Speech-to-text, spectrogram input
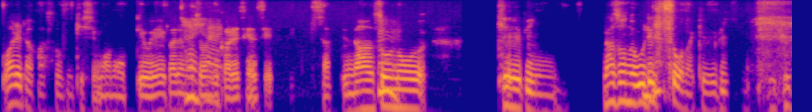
我らがその騎士物っていう映画でもジョン・ルカレ先生っておっしゃって、謎の警備員、謎の嬉しそうな警備員っていう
